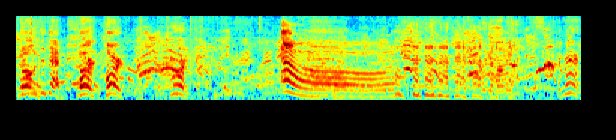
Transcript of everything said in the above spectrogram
Throw it at dad. Hard, hard, hard. Oh! Look at mommy. Come here.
